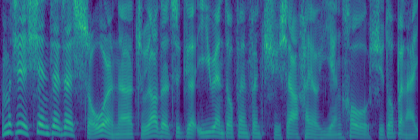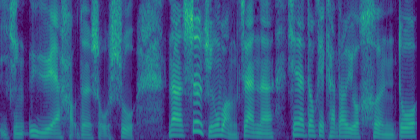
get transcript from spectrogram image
那么，其实现在在首尔呢，主要的这个医院都纷纷取消，还有延后许多本来已经预约好的手术。那社群网站呢，现在都可以看到有很多，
